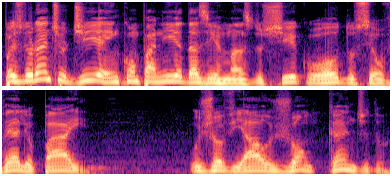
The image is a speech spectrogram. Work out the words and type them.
Pois durante o dia, em companhia das irmãs do Chico ou do seu velho pai, o jovial João Cândido,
